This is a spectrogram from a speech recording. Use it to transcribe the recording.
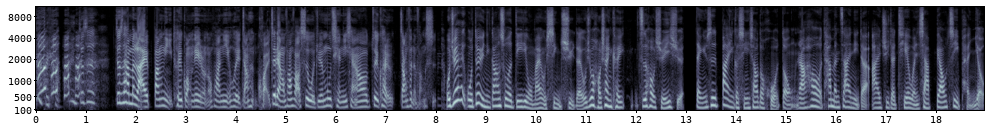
就是。就是他们来帮你推广内容的话，你也会涨很快。这两个方法是我觉得目前你想要最快涨粉的方式。我觉得我对于你刚刚说的第一点，我蛮有兴趣的。我觉得好像你可以之后学一学，等于是办一个行销的活动，然后他们在你的 IG 的贴文下标记朋友，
